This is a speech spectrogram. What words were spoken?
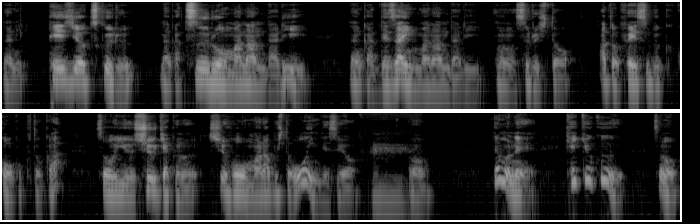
何ページを作るなんかツールを学んだりなんかデザイン学んだり、うん、する人あと Facebook 広告とかそういう集客の手法を学ぶ人多いんですよ。うんうん、でもね結局その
